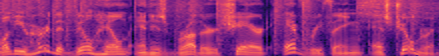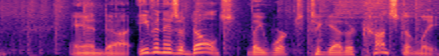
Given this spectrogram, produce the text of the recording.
Well, you heard that Wilhelm and his brother shared everything as children. And uh, even as adults, they worked together constantly.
